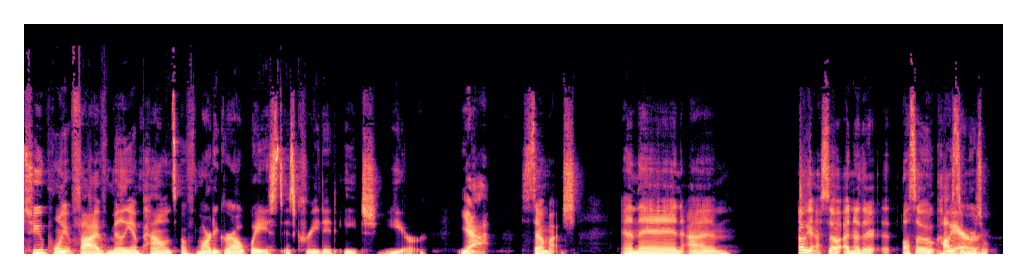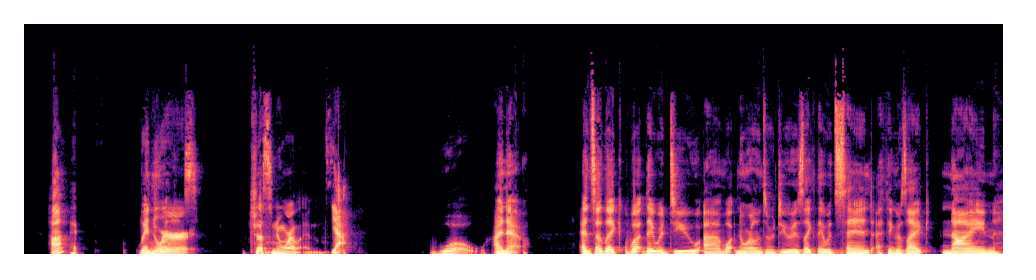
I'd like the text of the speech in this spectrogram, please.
2.5 million pounds of Mardi Gras waste is created each year. Yeah, so much. And then, um, oh yeah, so another also costumers, huh? Like in New where- Orleans. Just New Orleans. Yeah, Whoa. I know. And so, like, what they would do, um, what New Orleans would do is like they would send, I think it was like nine,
